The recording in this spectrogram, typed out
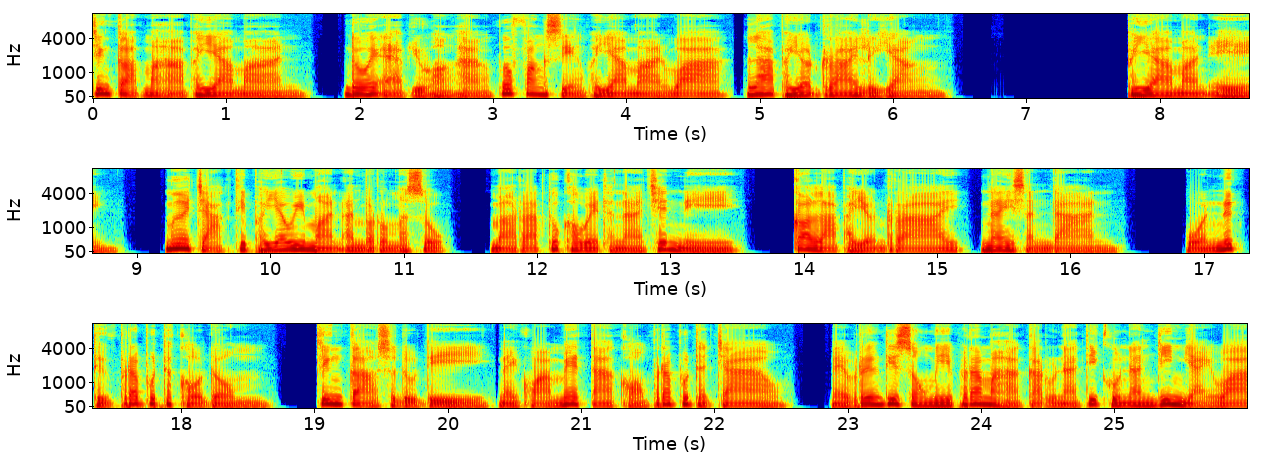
จึงกลับมาหาพญามาร โดยแอบอยู่ห่างๆเพื่อฟังเสียงพญามารว่าลาพยศร้ายหรือยังพญามารเอง เมื่อจากที่พยวิมานอันบรมสุข มารับทุกขเวทนาเช่นนี้ ก็ลาพยศร้ายในสันดานหวนนึกถึงพระพุทธโคดม จึงกล่าวสดุดีในความเมตตาของพระพุทธเจ้า ในเรื่องที่ทรงมีพระมหากรุณาธิคุณอันยิ่งใหญ่ว่า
